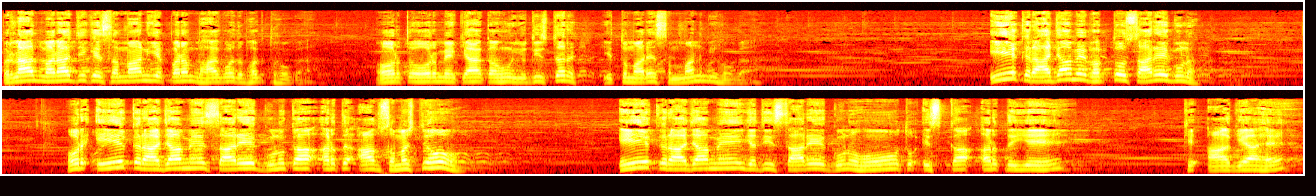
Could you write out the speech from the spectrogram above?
प्रहलाद महाराज जी के सम्मान, ये परम भागवत भक्त होगा। और तो और मैं क्या कहूँ, युधिष्ठर, ये तुम्हारे सम्मान भी होगा। एक राजा में भक्तों सारे गुण, और एक राजा में सारे गुण का अर्थ आप समझते हो। एक राजा में यदि सारे गुण हो तो इसका अर्थ ये कि आ गया है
